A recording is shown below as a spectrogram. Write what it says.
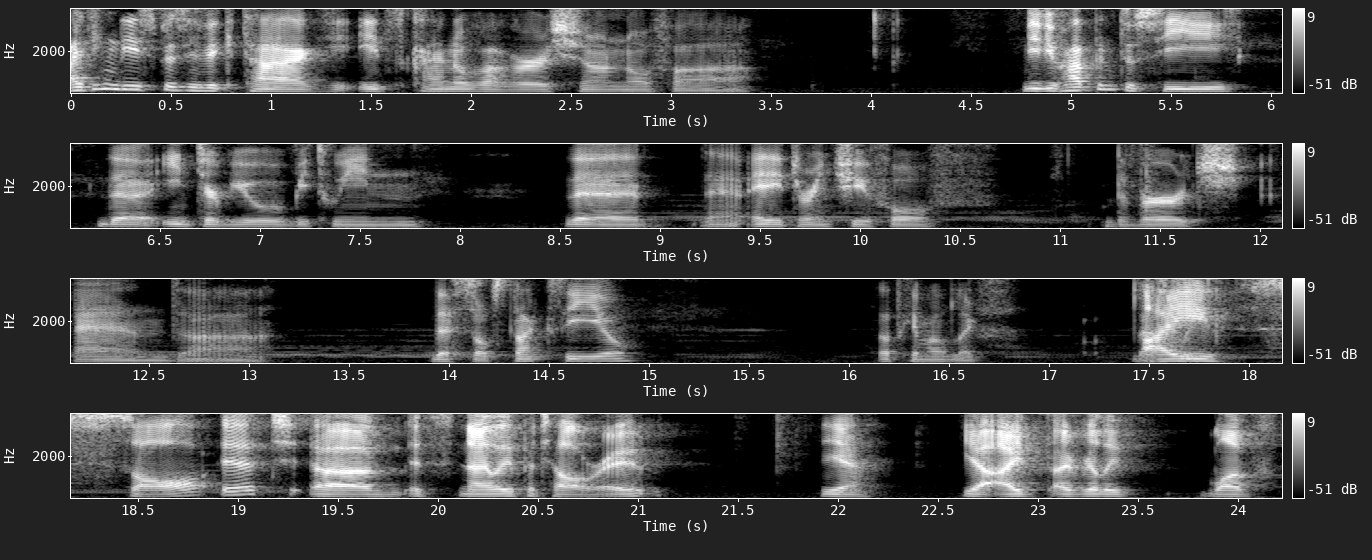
I think this specific tag it's kind of a version of a. Did you happen to see the interview between the, the editor in chief of The Verge and uh, the Substack CEO? That came out like. I week. saw it. Um, it's Nilay Patel, right? Yeah. Yeah, I, I really love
